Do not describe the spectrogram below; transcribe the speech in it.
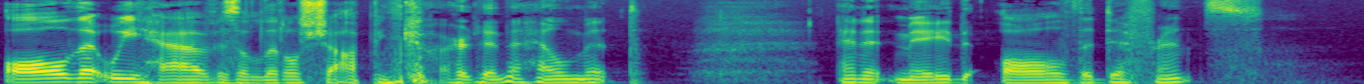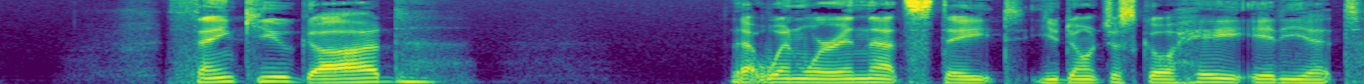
all that we have is a little shopping cart and a helmet, and it made all the difference. Thank you, God, that when we're in that state, you don't just go, hey, idiot,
